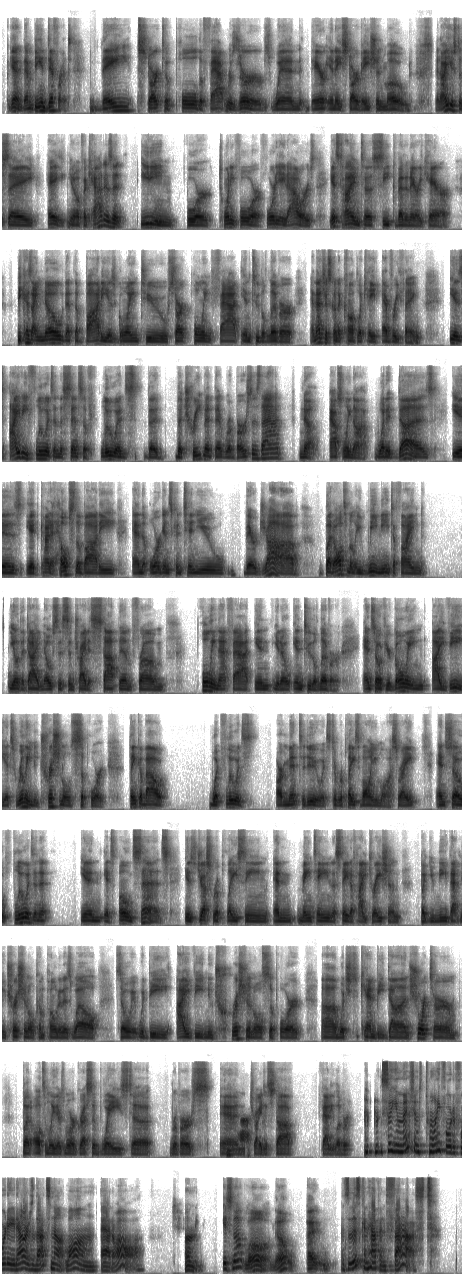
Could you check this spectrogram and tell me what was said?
again them being different they start to pull the fat reserves when they're in a starvation mode. And i used to say hey you know if a cat isn't eating for 24 48 hours it's time to seek veterinary care because I know that the body is going to start pulling fat into the liver, and that's just going to complicate everything. is IV fluids in the sense of fluids the the treatment that reverses that? No, absolutely not. What it does is it kind of helps the body and the organs continue their job, but ultimately we need to find you know the diagnosis and try to stop them from pulling that fat in you know into the liver and so if you're going iv it's really nutritional support. Think about what fluids are meant to do. It's to replace volume loss right? And so fluids in it in its own sense is just replacing and maintaining a state of hydration but you need that nutritional component as well. So it would be IV nutritional support, um, which can be done short term, but ultimately there's more aggressive ways to reverse and yeah. try to stop fatty liver. So you mentioned 24 to 48 hours. That's not long at all. Um, it's not long, no. I, and so this can happen fast.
